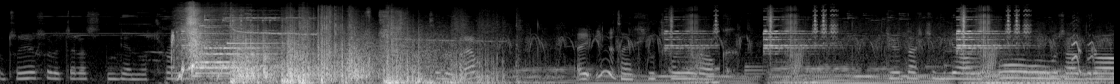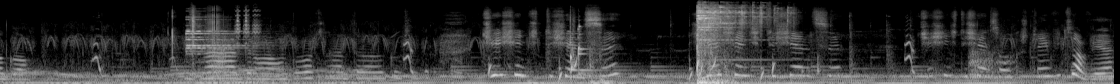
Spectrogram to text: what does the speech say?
No to ja sobie teraz idę na training. Dobra. Ej, ile ten cały rok? 19 milionów. Uuu, za drogo. Za drogo, za drogo, za drogo. 10 tysięcy? 10 tysięcy? 10 tysięcy on kosztuje widzowie.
